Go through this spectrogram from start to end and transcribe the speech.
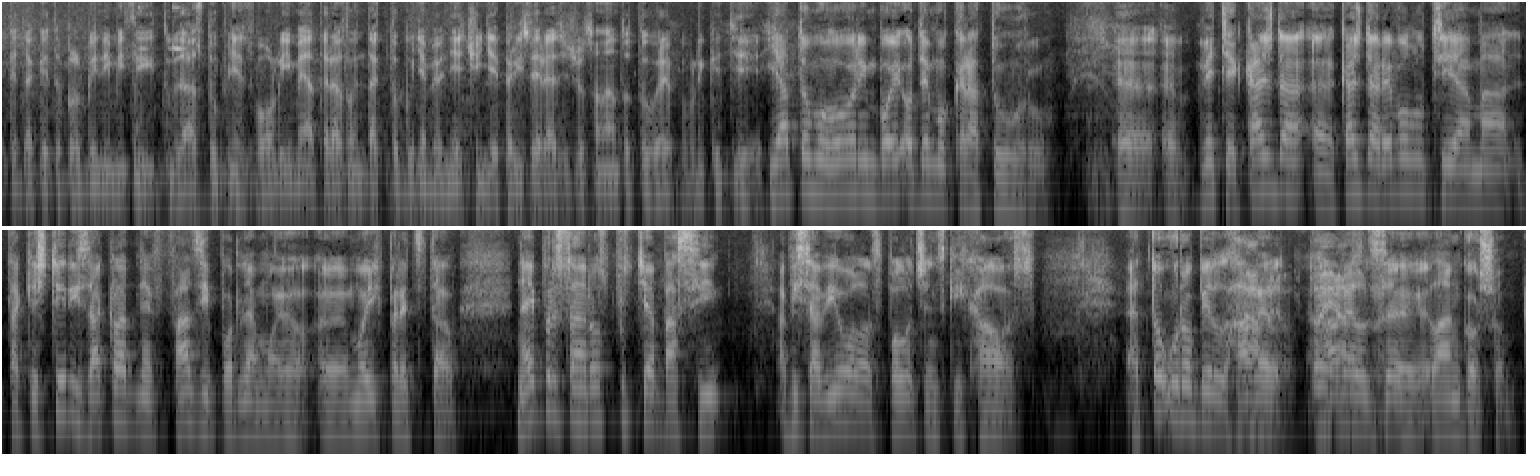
aké takéto blbiny, my si tu zástupne zvolíme a teraz len takto budeme v nečine prizerať, čo sa nám to tu v republike deje. Ja tomu hovorím boj o demokratúru. E, e, viete, každá, e, každá revolúcia má také štyri základné fázy podľa mojho, e, mojich predstav. Najprv sa rozpustia basy, aby sa vyvolal spoločenský chaos. A to urobil Havel, Havel, Havel s e, Langošom. E,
